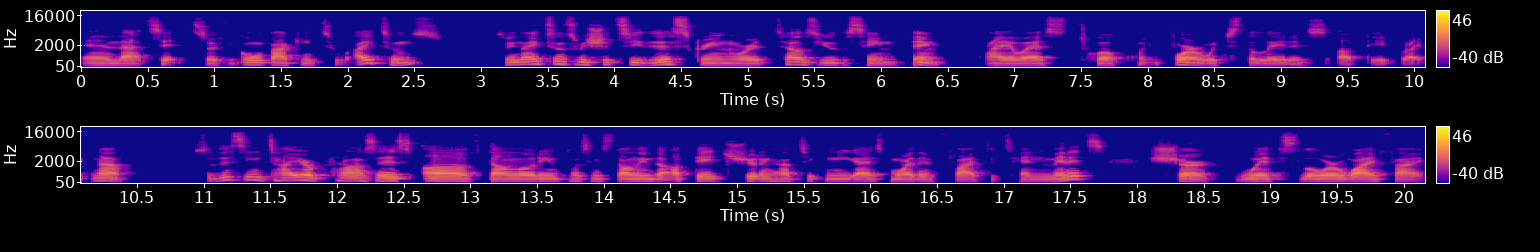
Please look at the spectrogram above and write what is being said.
And that's it. So if you go back into iTunes, so in iTunes, we should see this screen where it tells you the same thing, iOS 12.4, which is the latest update right now. So this entire process of downloading plus installing the update shouldn't have taken you guys more than 5 to 10 minutes. Sure, with slower Wi-Fi,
